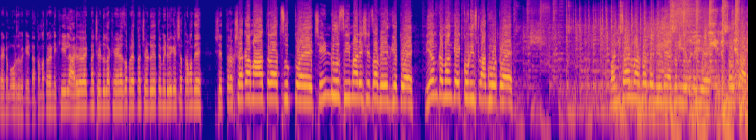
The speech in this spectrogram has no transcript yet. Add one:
राईट ओव्हर द विकेट आता मात्र निखिल आडव्या बॅटनं चेंडूला खेळण्याचा प्रयत्न. चेंडू येतो मिड विकेट क्षेत्रामध्ये. क्षेत्ररक्षका मात्र चुकतोय. चेंडू सीमारेषेचा वेध घेतोय. नियम क्रमांक एकोणीस लागू होतोय. पंचांमार्फत निर्णय अजून येत नाहीये. चौकार.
